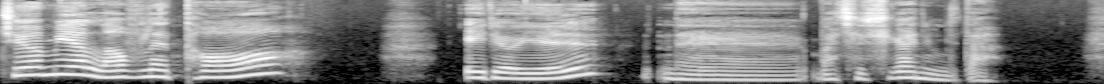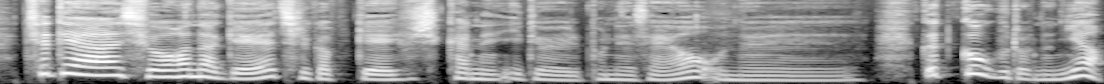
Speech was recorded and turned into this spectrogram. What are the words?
주여미의 러브레터 일요일 네 마칠 시간입니다. 최대한 시원하게 즐겁게 휴식하는 일요일 보내세요. 오늘 끝곡으로는요.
